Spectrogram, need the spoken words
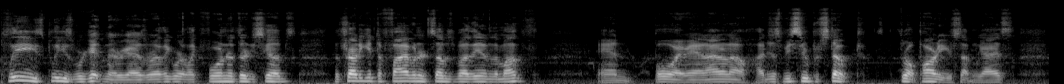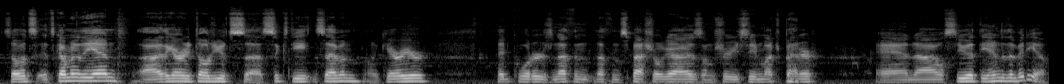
please, please, we're getting there, guys. I think we're like 430 subs. Let's try to get to 500 subs by the end of the month. And boy, man, I don't know. I'd just be super stoked. Throw a party or something, guys. So it's it's coming to the end. Uh, I think I already told you it's uh, 68 and seven on carrier headquarters. Nothing, nothing special, guys. I'm sure you've seen much better. And I will see you at the end of the video.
